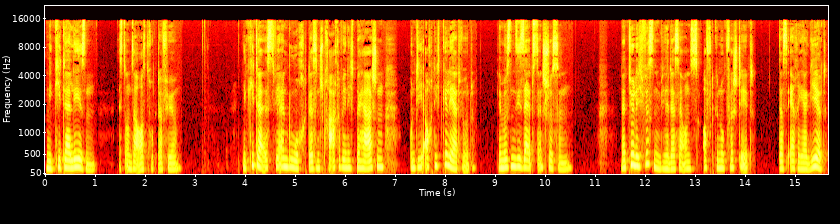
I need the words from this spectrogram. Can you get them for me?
Nikita lesen ist unser Ausdruck dafür. Nikita ist wie ein Buch, dessen Sprache wir nicht beherrschen und die auch nicht gelehrt wird. Wir müssen sie selbst entschlüsseln. Natürlich wissen wir, dass er uns oft genug versteht, dass er reagiert,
